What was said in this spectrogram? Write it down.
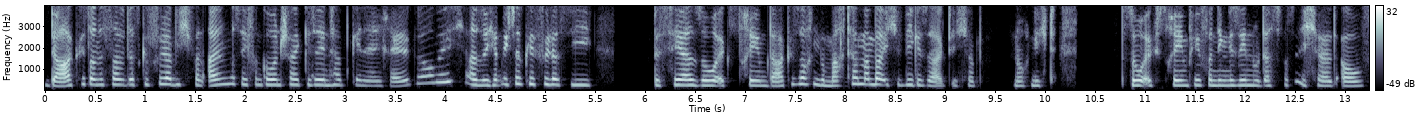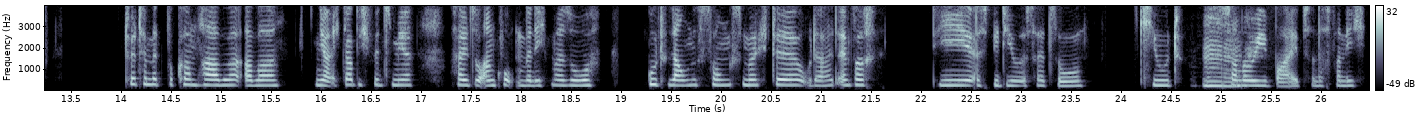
Darkes, sondern das, das Gefühl habe ich von allem, was ich von Grundscheid gesehen habe, generell, glaube ich. Also ich habe nicht das Gefühl, dass sie bisher so extrem darke Sachen gemacht haben, aber ich, wie gesagt, ich habe noch nicht so extrem viel von denen gesehen, nur das, was ich halt auf Twitter mitbekommen habe. Aber ja, ich glaube, ich würde es mir halt so angucken, wenn ich mal so gute Laune-Songs möchte oder halt einfach die, das Video ist halt so cute, mhm. summery Vibes und das fand ich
